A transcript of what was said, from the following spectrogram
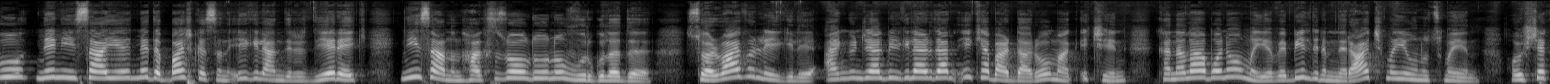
bu ne Nisa'yı ne de başkasını ilgilendirir diyerek Nisa'nın haksız olduğunu vurguladı. Survivor ile ilgili en güncel bilgilerden ilk haberdar olmak için kanala abone olmayı ve bildirimleri açmayı unutmayın. Hoşçakalın.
